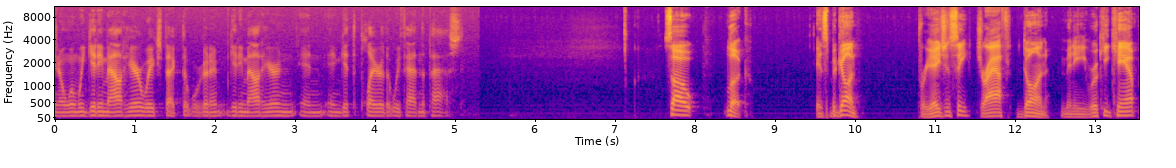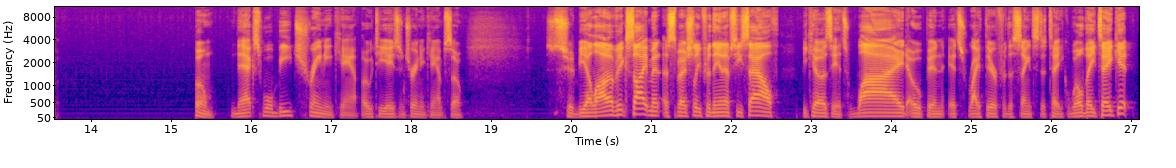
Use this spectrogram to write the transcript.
you know when we get him out here, we expect that we're going to get him out here and, and and get the player that we've had in the past. So look, it's begun. Free agency, draft, done. Mini rookie camp. Boom. Next will be training camp, OTAs and training camp. So should be a lot of excitement, especially for the NFC South, because it's wide open. It's right there for the Saints to take. Will they take it?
